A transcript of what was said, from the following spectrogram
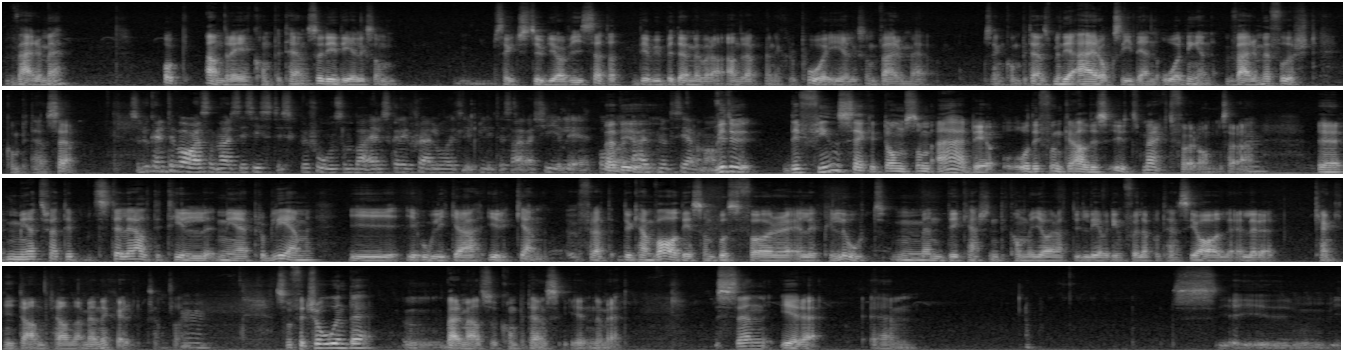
värme och andra är kompetens. Och det är det liksom säkert studier har visat att det vi bedömer våra andra människor på är liksom värme och sen kompetens. Men det är också i den ordningen. Värme först, kompetens sen. Så du kan inte vara en sån narcissistisk person som bara älskar dig själv och är typ lite så här kylig och Nej, det- hypnotisera någon. Vet du, det finns säkert de som är det och det funkar alldeles utmärkt för dem. Sådär. Eh, Men jag tror att det ställer alltid till med problem i, i olika yrken. För att du kan vara det som bussförare eller pilot men det kanske inte kommer göra att du lever din fulla potential eller kan knyta an till andra människor. Liksom, så. så förtroende, mm, värme, alltså kompetens är nummer ett. Sen är det ehm,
